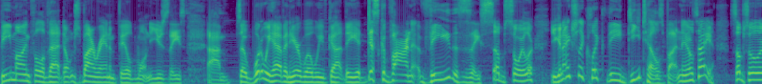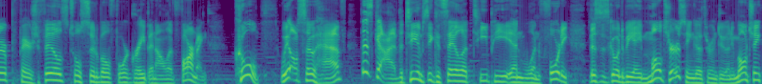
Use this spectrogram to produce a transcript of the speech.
be mindful of that. Don't just buy a random field wanting to use these. Um, so what do we have in here? Well, we've got the Discovan V. This is a subsoiler. You can actually click the details button and it'll tell you. Subsoiler prepares your fields, tools suitable for grape and olive farming. Cool. We also have this guy, the TMC Cancela TPN 140. This is going to be a mulcher, so you can go through and do any mulching.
